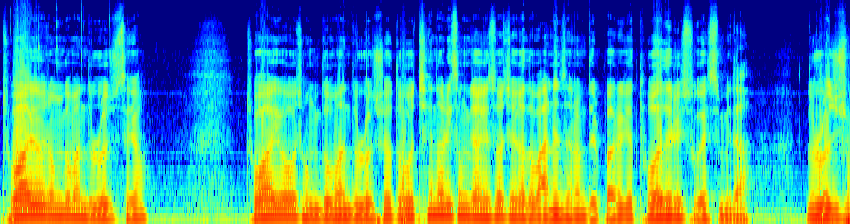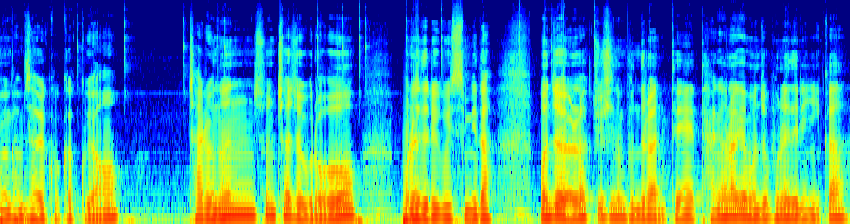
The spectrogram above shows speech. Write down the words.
좋아요 정도만 눌러주세요. 좋아요 정도만 눌러주셔도 채널이 성장해서 제가 더 많은 사람들 빠르게 도와드릴 수가 있습니다. 눌러주시면 감사할 것 같고요. 자료는 순차적으로 보내드리고 있습니다. 먼저 연락 주시는 분들한테 당연하게 먼저 보내드리니까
